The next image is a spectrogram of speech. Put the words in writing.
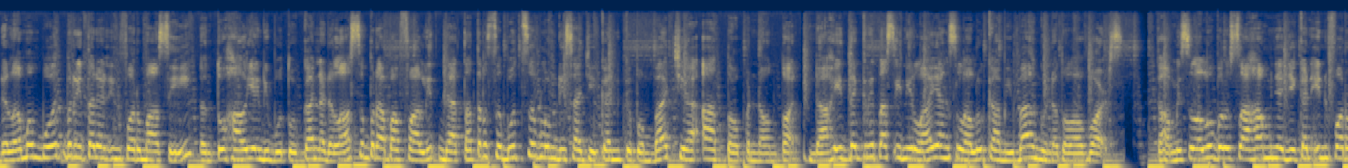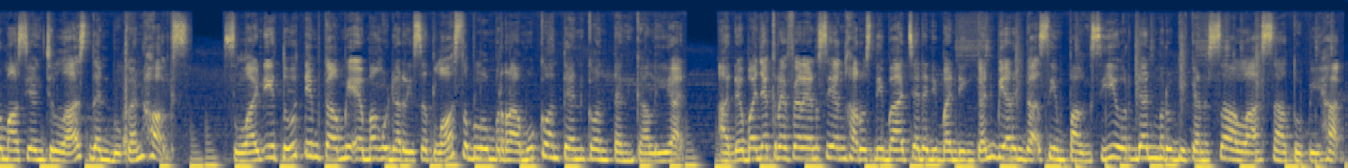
Dalam membuat berita dan informasi, tentu hal yang dibutuhkan adalah seberapa valid data tersebut sebelum disajikan ke pembaca atau penonton. Nah, integritas inilah yang selalu kami bangun atau lovers. Kami selalu berusaha menyajikan informasi yang jelas dan bukan hoax. Selain itu, tim kami emang udah riset loh sebelum meramu konten-konten kalian. Ada banyak referensi yang harus dibaca dan dibandingkan biar nggak simpang siur dan merugikan salah satu pihak.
